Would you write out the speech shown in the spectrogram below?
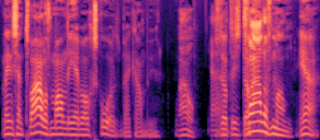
Alleen er zijn twaalf man die hebben al gescoord bij Cambuur. Wauw. Ja. Dus dat is dat, Twaalf man. ja,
